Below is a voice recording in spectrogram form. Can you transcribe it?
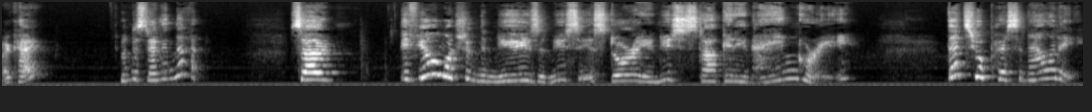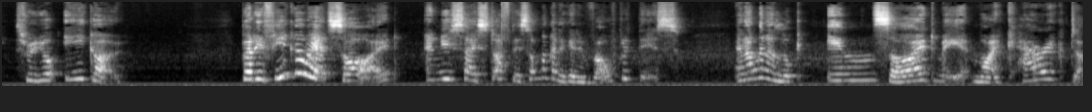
Okay? Understanding that? So, if you're watching the news and you see a story and you start getting angry, that's your personality through your ego. But if you go outside and you say, stuff this, I'm not going to get involved with this, and I'm going to look inside me at my character,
